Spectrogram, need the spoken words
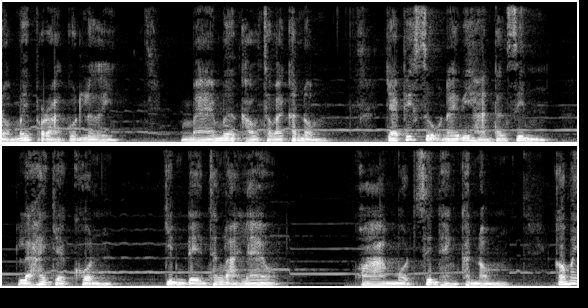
นมไม่ปรากฏเลย แม้เมื่อเขาถวายขนมแก่ภิกษุในวิหารทั้งสิ้น และให้แก่คน กินเดนทั้งหลายแล้ว ความหมดสิ้นแห่งขนมก็ไม่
